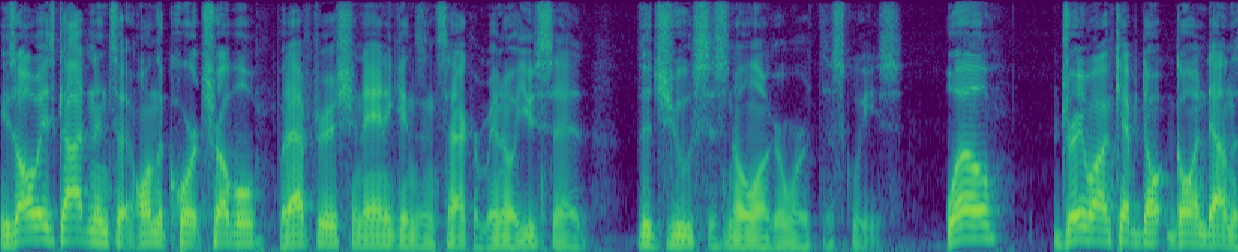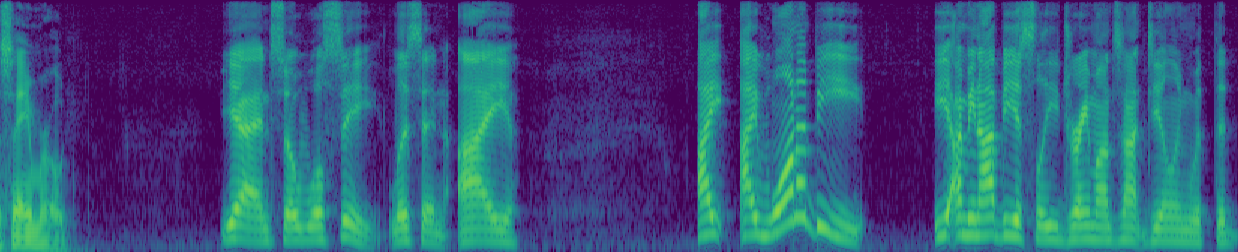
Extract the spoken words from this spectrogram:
He's always gotten into on the court trouble, but after his shenanigans in Sacramento, you said the juice is no longer worth the squeeze. Well, Draymond kept going down the same road. Yeah, and so we'll see. Listen, I I I want to be I mean obviously Draymond's not dealing with the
